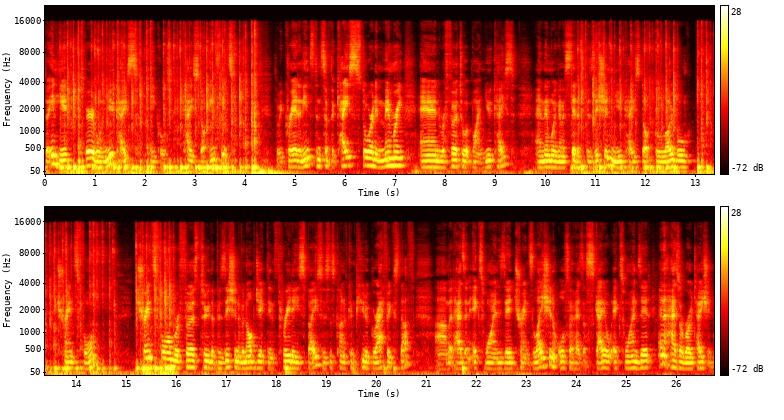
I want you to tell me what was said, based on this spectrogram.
So in here, variable new case equals case.instance. So we create an instance of the case, store it in memory, and refer to it by new case. And then we're going to set its position, new case.global transform. Transform refers to the position of an object in 3D space. This is kind of computer graphic stuff. Um, it has an X, Y, and Z translation. It also has a scale X, Y, and Z, and it has a rotation.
